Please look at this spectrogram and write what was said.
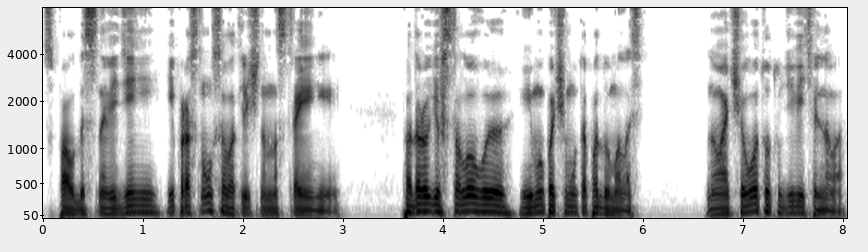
Спал без сновидений и проснулся в отличном настроении. По дороге в столовую ему почему-то подумалось. Ну а чего тут удивительного?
